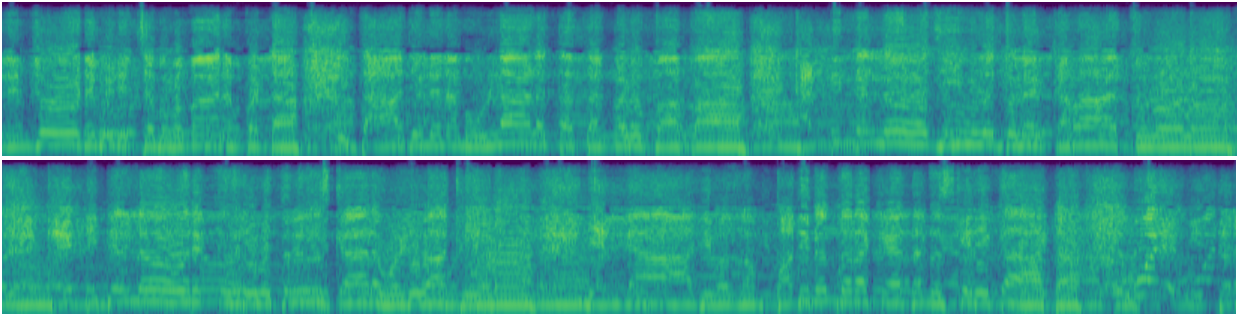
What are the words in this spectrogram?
നെഞ്ചോട് പിടിച്ച ബഹുമാനപ്പെട്ട താജുലനം ഉള്ളാളത്തെ തങ്ങളും പാപ്പ കണ്ടില്ലല്ലോ ജീവിതത്തിലെ കറാത്തുകളോ കേട്ടിട്ടല്ലോ ഒരു ഒരു വിത്ര നിസ്കാരം ഒഴിവാക്കിയണോ എല്ലാ ദിവസവും പതിനൊന്നിറക്കേത്ത നിസ്കരിക്കാത്ത ഒരു വിത്ര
